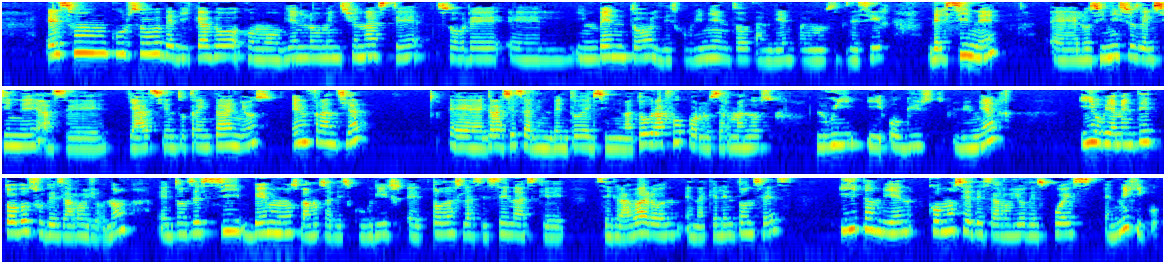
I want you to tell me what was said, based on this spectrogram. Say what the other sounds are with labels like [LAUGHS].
Es un curso dedicado, como bien lo mencionaste, sobre el invento, el descubrimiento, también podemos decir, del cine, eh, los inicios del cine hace ya 130 años en Francia, eh, gracias al invento del cinematógrafo por los hermanos Louis y Auguste Lumière y obviamente todo su desarrollo, ¿no? Entonces sí vemos, vamos a descubrir eh, todas las escenas que se grabaron en aquel entonces y también cómo se desarrolló después en México.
